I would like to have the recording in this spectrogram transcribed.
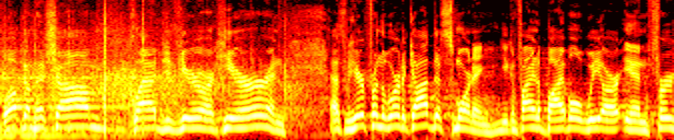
Welcome, Hesham. Glad you are here. And as we hear from the Word of God this morning, you can find a Bible. We are in 1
